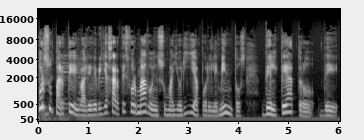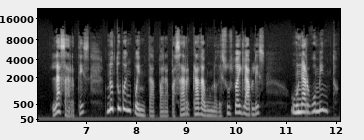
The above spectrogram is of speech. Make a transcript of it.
Por su parte, el Ballet de Bellas Artes, formado en su mayoría por elementos del teatro de las artes, no tuvo en cuenta para pasar cada uno de sus bailables un argumento,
